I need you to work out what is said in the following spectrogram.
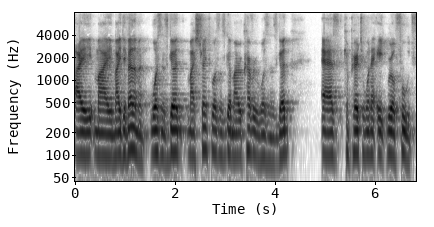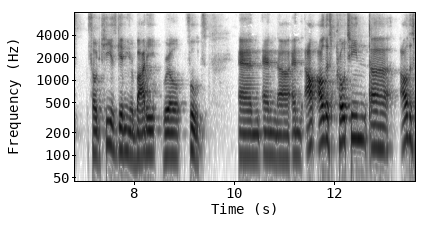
I my my development wasn't as good, my strength wasn't as good, my recovery wasn't as good as compared to when I ate real foods. So the key is giving your body real foods and and uh, and all, all, this protein, uh, all this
